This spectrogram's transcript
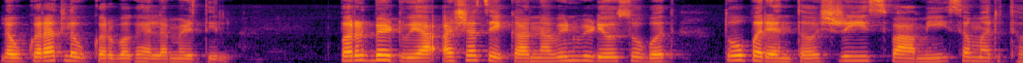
लवकरात लवकर बघायला मिळतील. परत भेटूया अशाच एका नवीन व्हिडिओसोबत. तोपर्यंत श्री स्वामी समर्थ.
